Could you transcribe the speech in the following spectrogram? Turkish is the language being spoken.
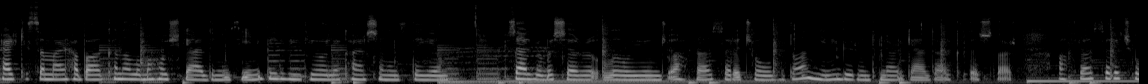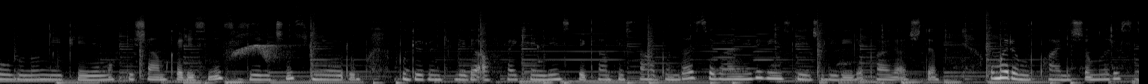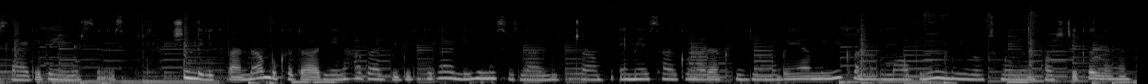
Herkese merhaba, kanalıma hoş geldiniz. Yeni bir video ile karşınızdayım. Güzel ve başarılı oyuncu Afra Saraçoğlu'dan yeni görüntüler geldi arkadaşlar. Afra Saraçoğlu'nun yepyeni muhteşem karesini sizler için sunuyorum. Bu görüntüleri Afra kendi Instagram hesabında sevenleri ve izleyicileriyle paylaştı. Umarım bu paylaşımları sizler de beğenirsiniz. Şimdilik benden bu kadar. Yeni haber ve bilgilerle yine sizlerle olacağım. Emeğe saygı olarak videomu beğenmeyi, kanalıma abone olmayı unutmayın. Hoşçakalın.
